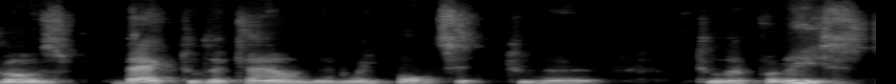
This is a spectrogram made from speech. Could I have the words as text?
goes back to the town and reports it to the to the police.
